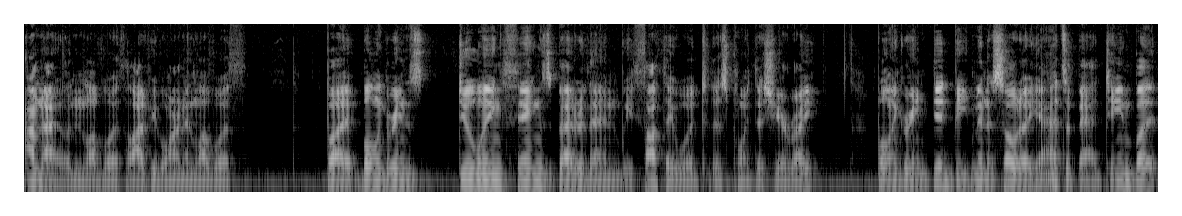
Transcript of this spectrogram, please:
i'm not in love with a lot of people aren't in love with but Bowling Green's doing things better than we thought they would to this point this year, right? Bowling Green did beat Minnesota. Yeah, it's a bad team, but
